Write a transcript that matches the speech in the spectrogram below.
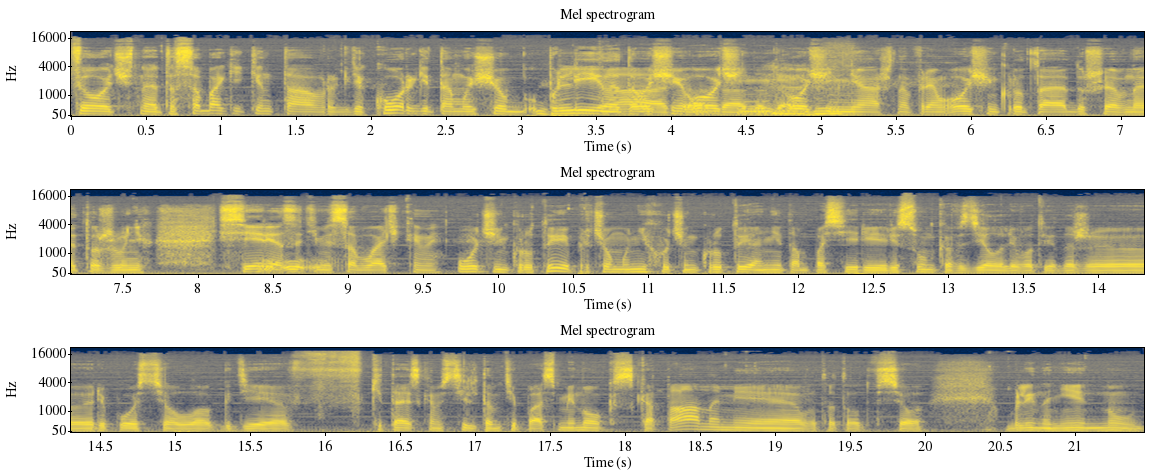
точно, это собаки-кентавры, где корги там еще, блин, да, это очень, да, очень, да, да, да. очень няшно, прям очень крутая, душевная тоже у них серия у, с этими собачками. Очень крутые, причем у них очень крутые, они там по серии рисунков сделали, вот я даже репостил, где в китайском стиле там типа осьминог с катанами, вот это вот все. Блин, они, ну,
